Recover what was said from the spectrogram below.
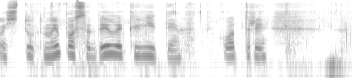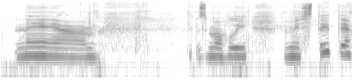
ось тут ми посадили квіти, котрі не е, змогли вмістити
